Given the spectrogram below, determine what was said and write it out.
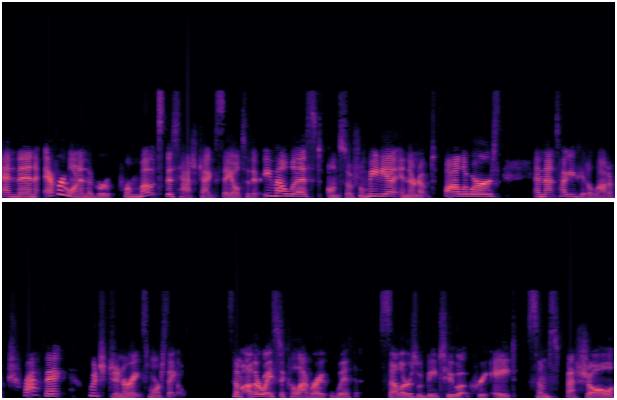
And then everyone in the group promotes this hashtag sale to their email list on social media in their note to followers. And that's how you get a lot of traffic, which generates more sales. Some other ways to collaborate with sellers would be to create some special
